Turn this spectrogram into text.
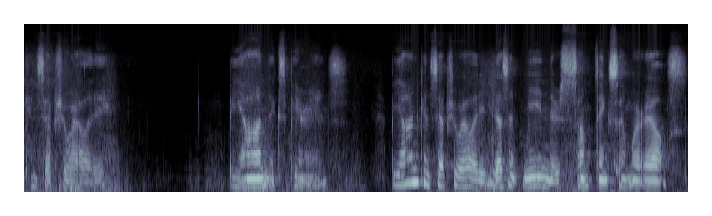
conceptuality, beyond experience. Beyond conceptuality doesn't mean there's something somewhere else.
